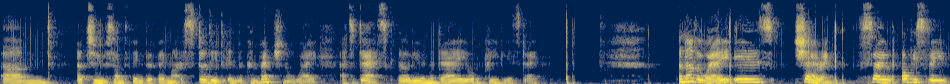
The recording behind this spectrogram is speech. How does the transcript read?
um, uh, to something that they might have studied in the conventional way at a desk earlier in the day or the previous day. Another way is sharing. so obviously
